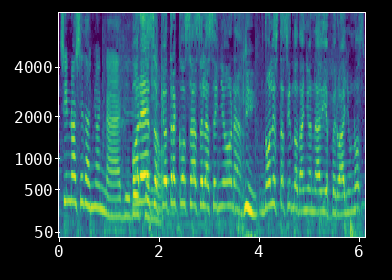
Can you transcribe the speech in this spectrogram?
si no hace daño a nadie. Por déjenlo". eso, ¿qué otra cosa hace la señora? No le está haciendo daño a nadie, pero hay unos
